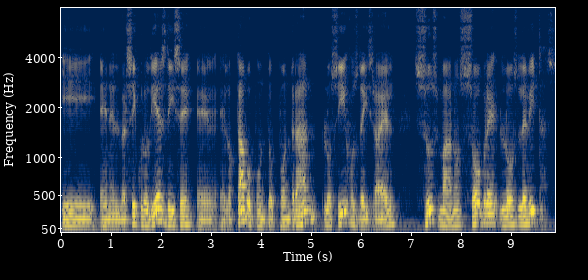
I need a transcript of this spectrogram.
Y en el versículo 10 dice, el, octavo punto, pondrán los hijos de Israel sus manos sobre los levitas.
